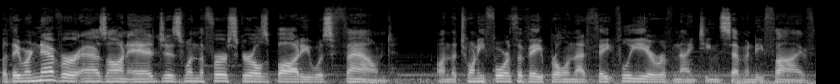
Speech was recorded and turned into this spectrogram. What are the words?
but they were never as on edge as when the first girl's body was found on the 24th of April in that fateful year of 1975.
